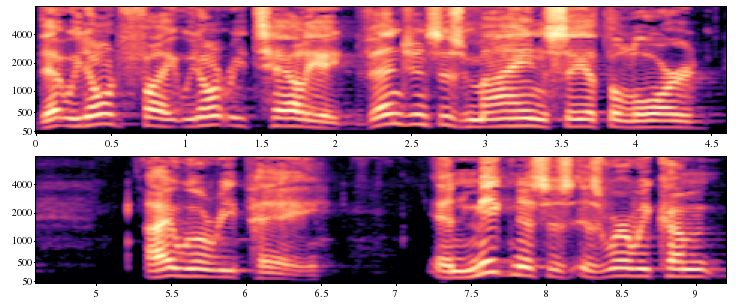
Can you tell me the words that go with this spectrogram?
that we don't fight, we don't retaliate. Vengeance is mine, saith the Lord, I will repay. And meekness is, is where we come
